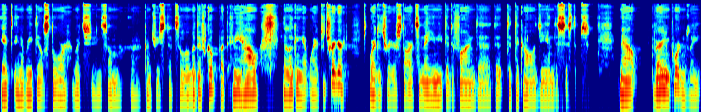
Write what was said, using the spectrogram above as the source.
it in a retail store, which in some uh, countries that's a little bit difficult. But anyhow, you're looking at where to trigger, where the trigger starts, and then you need to define the, the, the technology and the systems. Now, very importantly,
